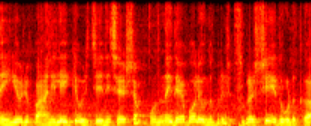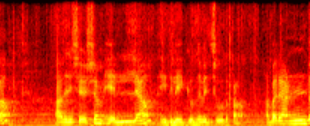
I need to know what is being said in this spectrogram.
നെയ്യ് ഒരു പാനിലേക്ക് ഒഴിച്ചതിന് ശേഷം ഒന്ന് ഇതേപോലെ ഒന്ന് ബ്രഷ് ചെയ്ത് കൊടുക്കുക. അതിനുശേഷം എല്ലാം ഇതിലേക്കൊന്ന് വെച്ച് കൊടുക്കണം. അപ്പോൾ രണ്ട്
